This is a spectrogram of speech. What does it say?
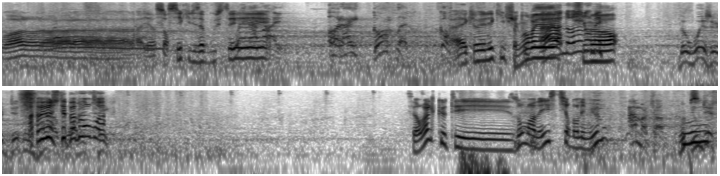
Voilà, là, là, là, là, là, il y a un sorcier qui les a boostés. Avec le- l'équipe. Je vais surtout. mourir, Ah non, je non, suis non, mais mort. The wizard didn't Ah, mais j'étais pas mort, moi. c'est normal que tes ombres Anaïs tirent dans les murs. Food.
